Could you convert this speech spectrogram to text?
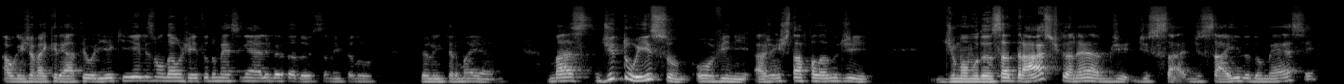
Alguém já vai criar a teoria que eles vão dar um jeito do Messi ganhar a Libertadores também pelo, pelo Inter Miami. Mas, dito isso, ô Vini, a gente está falando de, de uma mudança drástica, né? De, de, de saída do Messi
